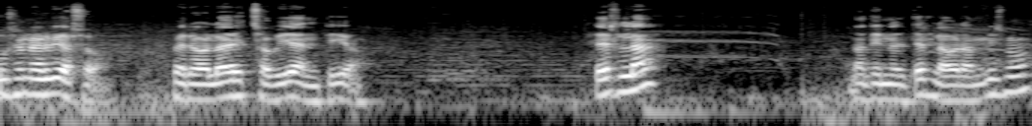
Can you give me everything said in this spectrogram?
Puso nervioso. Pero lo he hecho bien, tío. ¿Tesla? No tiene el Tesla ahora mismo.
